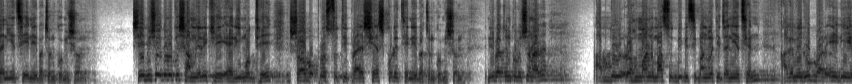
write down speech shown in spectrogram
জানিয়েছে নির্বাচন কমিশন। সেই বিষয়গুলোকে সামনে রেখে এরই মধ্যে সব প্রস্তুতি প্রায় শেষ করেছে নির্বাচন কমিশন। নির্বাচন কমিশনার আব্দুল রহমান মাসুদ বিবিসি বাংলাকে জানিয়েছেন, আগামী রোববার এই নিয়ে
